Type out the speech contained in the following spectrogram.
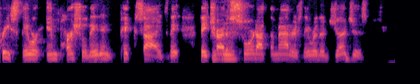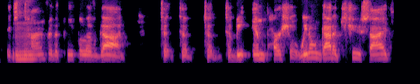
priests they were impartial. They didn't pick sides. They they try to Mhm. sort out the matters. They were the judges it's Mhm. time for the people of god to, to, to, to be impartial. We don't got to choose sides.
